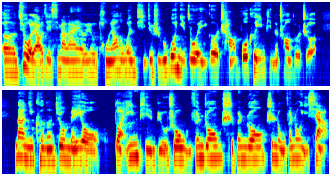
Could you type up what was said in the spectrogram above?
呃，据我了解，喜马拉雅也有同样的问题，就是如果你作为一个长播客音频的创作者，那你可能就没有短音频，比如说五分钟、十分钟，甚至五分钟以下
